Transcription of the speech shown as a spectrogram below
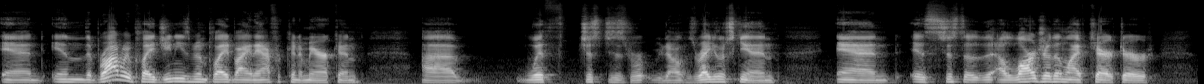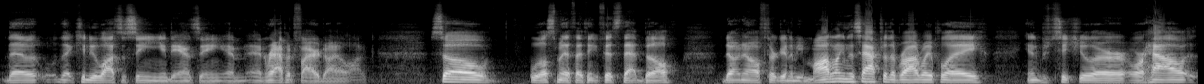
and in the Broadway play, Genie's been played by an African American uh, with just his you know his regular skin, and is just a, a larger than life character that that can do lots of singing and dancing and, and rapid fire dialogue. So Will Smith, I think, fits that bill. Don't know if they're going to be modeling this after the Broadway play in particular, or how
